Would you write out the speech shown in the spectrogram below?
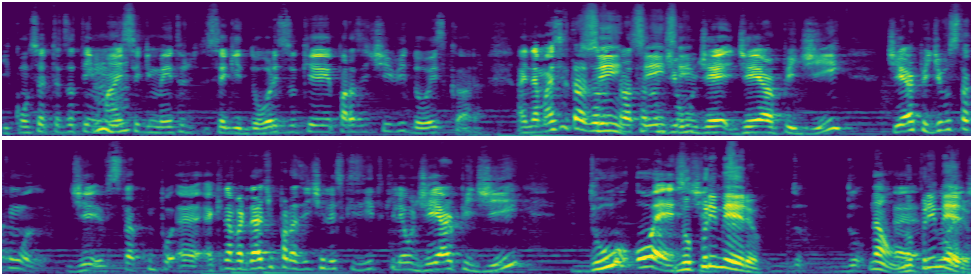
e com certeza tem Uhum. mais segmento de seguidores do que Parasite Eve 2, cara. Ainda mais se tratando, Sim, tratando sim, de sim. um J- JRPG. JRPG você tá com. J- Você tá com é, é que na verdade o Parasite ele é esquisito que ele é um JRPG do Oeste. No primeiro. Do- do- Não, é, no primeiro.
